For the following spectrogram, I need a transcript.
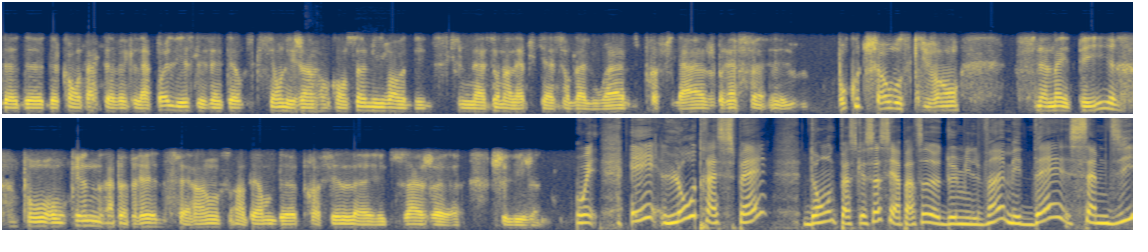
de, contact avec la police, les interdictions, les gens vont consommer, il avoir des discriminations dans l'application de la loi, du profilage, bref, euh, beaucoup de choses qui vont finalement être pires pour aucune à peu près différence en termes de profil euh, et d'usage chez les jeunes. Oui. Et l'autre aspect, donc, parce que ça, c'est à partir de 2020, mais dès samedi,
